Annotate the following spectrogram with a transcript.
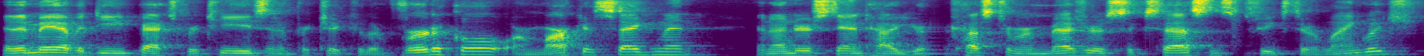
And they may have a deep expertise in a particular vertical or market segment and understand how your customer measures success and speaks their language.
